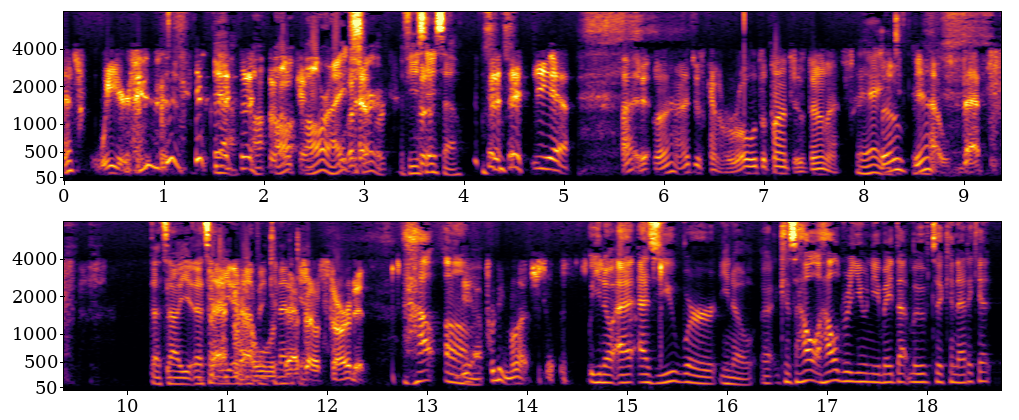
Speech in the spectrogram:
"That's weird." Yeah. Uh, Okay, all right, whatever. sure. If you say so. yeah, I, well, I just kind of roll with the punches, don't I? Yeah, so, yeah, that's That's how you. That's how that's you end how, up in Connecticut. that's how it started. How? Um, yeah, pretty much. you know, as you were, you know, because how how old were you when you made that move to Connecticut?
